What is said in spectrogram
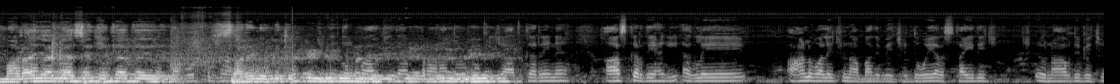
ਮਾੜਾ ਜਿਹਾ ਮੈਸੇਜ ਦਿੱਤਾ ਤੇ ਸਾਰੇ ਲੋਕੀ ਪਿੰਡ ਤੋਂ ਬੰਦੇ ਯਾਦ ਕਰ ਰਹੇ ਨੇ। ਆਸ ਕਰਦੇ ਹਾਂ ਕਿ ਅਗਲੇ ਆਉਣ ਵਾਲੇ ਚੁਣਾਵਾਂ ਦੇ ਵਿੱਚ 2027 ਦੇ ਚੁਣਾਵ ਦੇ ਵਿੱਚ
